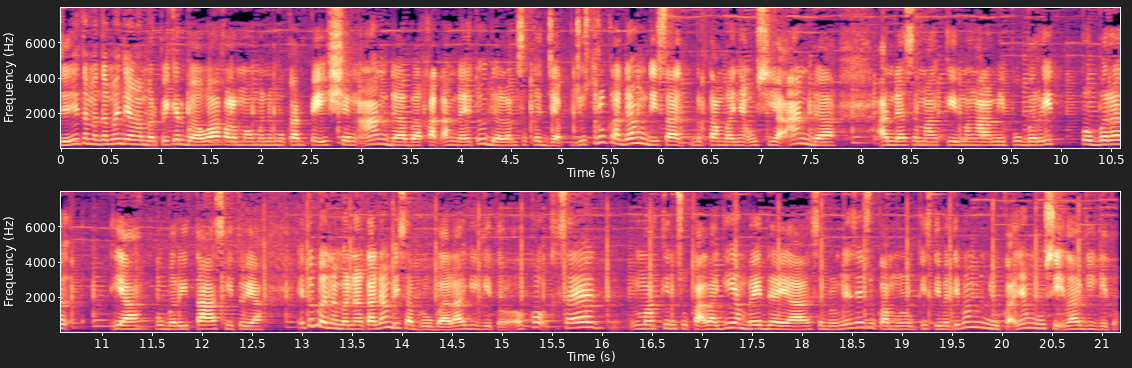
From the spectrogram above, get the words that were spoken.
jadi teman-teman jangan berpikir bahwa kalau mau menemukan passion Anda, bakat Anda itu dalam sekejap. Justru kadang di saat bertambahnya usia Anda, Anda semakin mengalami puberit, puber ya puberitas gitu ya itu benar-benar kadang bisa berubah lagi gitu loh. Oh, kok saya makin suka lagi yang beda ya. Sebelumnya saya suka melukis, tiba-tiba menyukanya musik lagi gitu.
